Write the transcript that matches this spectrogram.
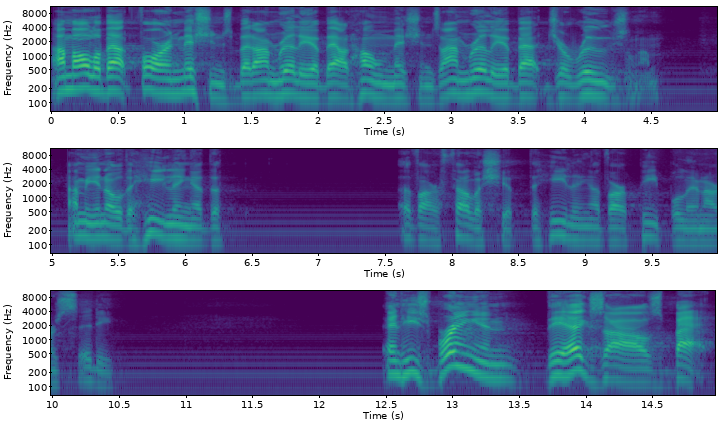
I'm all about foreign missions, but I'm really about home missions. I'm really about Jerusalem. I mean, you know, the healing of, the, of our fellowship, the healing of our people in our city. And he's bringing the exiles back.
